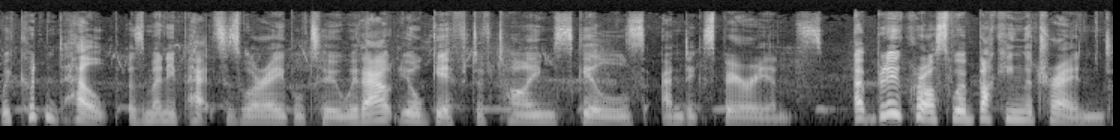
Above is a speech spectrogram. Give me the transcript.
We couldn't help as many pets as we're able to without your gift of time, skills and experience. At Blue Cross, we're bucking the trend.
